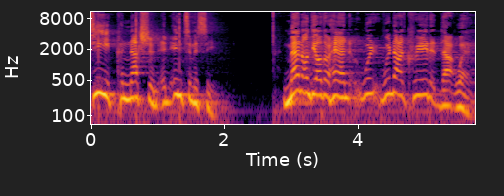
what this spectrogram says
deep connection and intimacy. Men, on the other hand, we're, we're not created that way.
